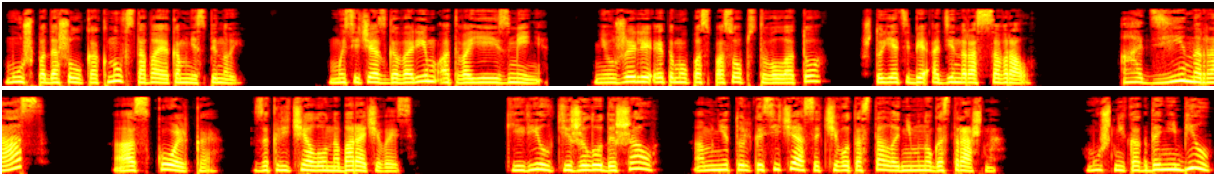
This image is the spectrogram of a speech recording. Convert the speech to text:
Муж подошел к окну, вставая ко мне спиной. «Мы сейчас говорим о твоей измене. Неужели этому поспособствовало то, что я тебе один раз соврал?» «Один раз?» «А сколько?» — закричал он, оборачиваясь. Кирилл тяжело дышал, а мне только сейчас от чего-то стало немного страшно. Муж никогда не бил,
